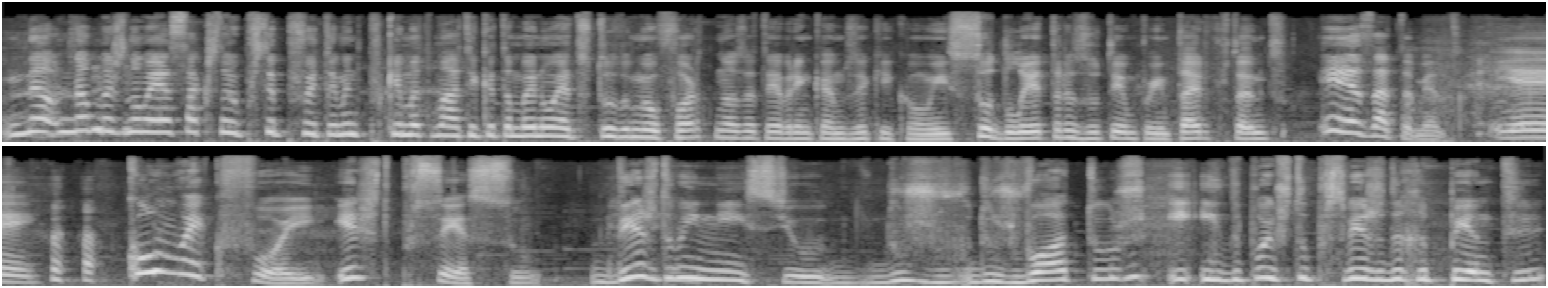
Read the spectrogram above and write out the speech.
Não, não, mas não é essa a questão. Eu percebo perfeitamente porque a matemática também não é de todo o meu forte. Nós até brincamos aqui com isso. Sou de letras o tempo inteiro, portanto, é exatamente. Yay. Como é que foi este processo desde o início dos, dos votos e, e depois tu percebes de repente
